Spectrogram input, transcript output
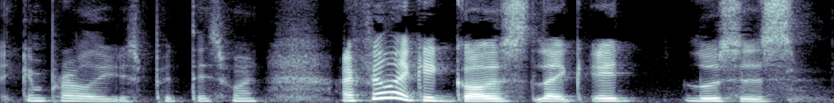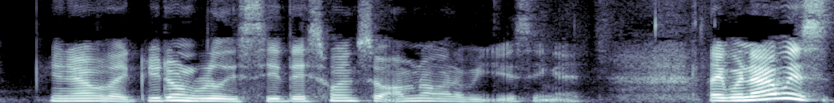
I can probably just put this one. I feel like it goes, like, it loses, you know? Like, you don't really see this one, so I'm not going to be using it. Like when I was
